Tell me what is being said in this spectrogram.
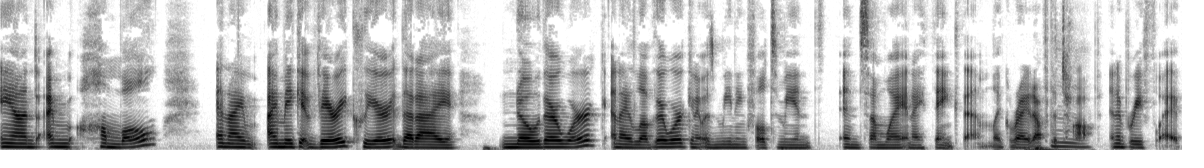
and I'm humble and I I make it very clear that I know their work and I love their work and it was meaningful to me in in some way and I thank them like right off the Mm. top in a brief way.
